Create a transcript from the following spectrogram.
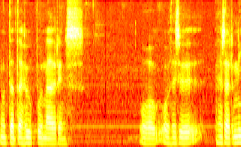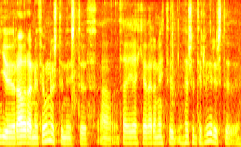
notanda hugbúnaðarins og, og þessu, þessari nýju rafrænu þjónustumiðstöð að það er ekki að vera neitt til, þessu til fyrirstöðu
